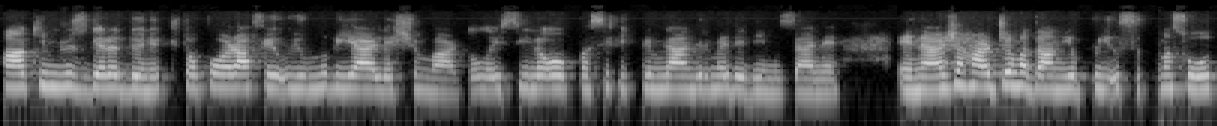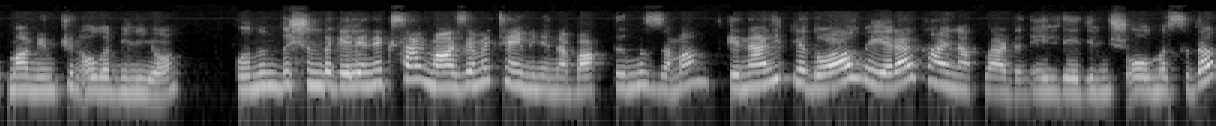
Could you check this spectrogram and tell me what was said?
hakim rüzgara dönük, topografya uyumlu bir yerleşim var. Dolayısıyla o pasif iklimlendirme dediğimiz yani enerji harcamadan yapıyı ısıtma, soğutma mümkün olabiliyor. Onun dışında geleneksel malzeme teminine baktığımız zaman genellikle doğal ve yerel kaynaklardan elde edilmiş olması da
